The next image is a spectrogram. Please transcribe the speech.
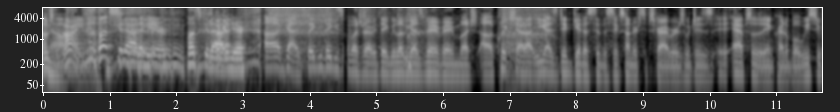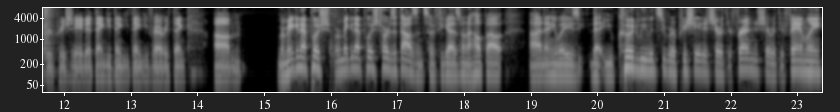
I'm just No, kidding. All right, let's get out of here. Let's get out of here. Uh, guys, thank you, thank you so much for everything. We love you guys very, very much. Uh, quick shout out, you guys did get us to the 600 subscribers, which is uh, absolutely incredible. We super appreciate it. Thank you, thank you, thank you for everything. Um, we're making that push. We're making that push towards a thousand. So if you guys want to help out uh, in any ways that you could, we would super appreciate it. Share with your friends, share with your family.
